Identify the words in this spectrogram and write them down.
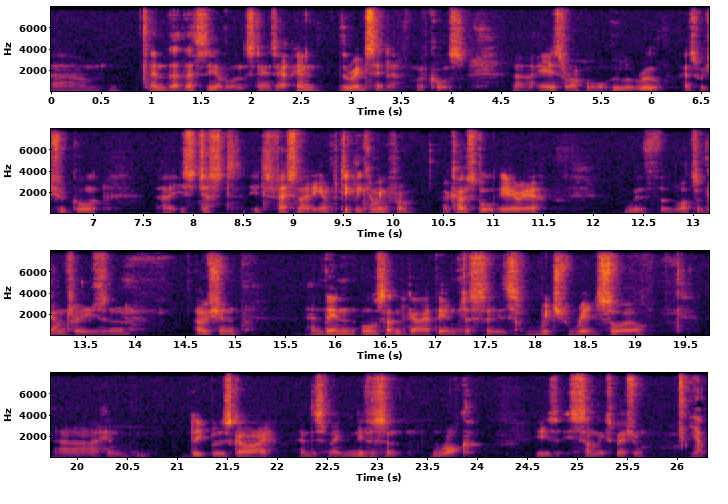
Um, and that, that's the other one that stands out. And the Red Centre, of course, uh, Ayers Rock or Uluru, as we should call it. Uh, it's just it's fascinating, and particularly coming from a coastal area with uh, lots of gum trees and ocean, and then all of a sudden to go out there and just see this rich red soil uh, and deep blue sky and this magnificent rock is, is something special. Yep.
